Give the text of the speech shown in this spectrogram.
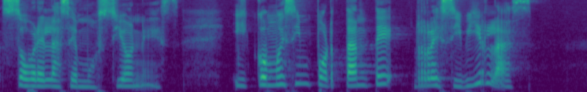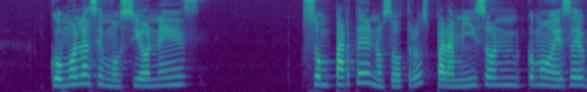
sobre las emociones y cómo es importante recibirlas, cómo las emociones son parte de nosotros. Para mí son como ese,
